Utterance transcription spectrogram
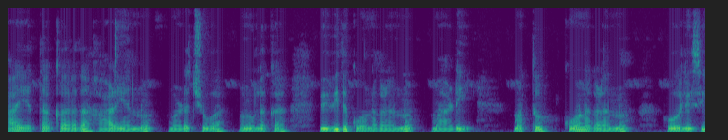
ಆಯತಾಕಾರದ ಹಾಳೆಯನ್ನು ಮಡಚುವ ಮೂಲಕ ವಿವಿಧ ಕೋನಗಳನ್ನು ಮಾಡಿ ಮತ್ತು ಕೋನಗಳನ್ನು ಹೋಲಿಸಿ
